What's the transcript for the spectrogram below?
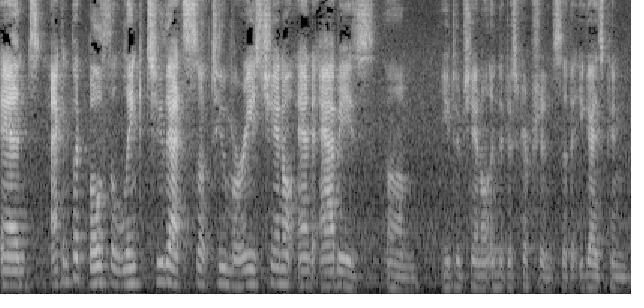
and I can put both a link to that so, to Marie's channel and Abby's um, YouTube channel in the description, so that you guys can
